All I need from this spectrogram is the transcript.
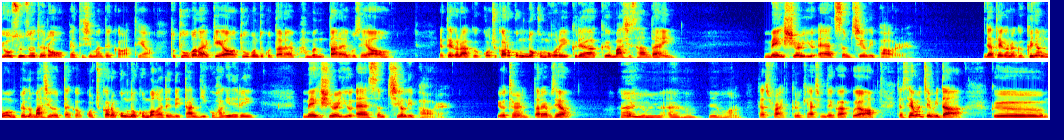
요 순서대로 뱉으시면 될 것 같아요. 또 두 번 할게요. 두 번 듣고 따라 한번 따라해 보세요. 야, 대건아 그 고춧가루 꼭 넣고 먹으래. 그래야 그 맛이 산다잉. Make sure you add some chili powder. 야 대건아 그 그냥 먹으면 별로 맛이 없다. 그 고춧가루 꼭 넣고 먹어야 되는데 단디 그 확인해래. Make sure you add some chili powder. Your turn. 따라해 보세요. That's right. 그렇게 하시면 될 것 같고요. 자, 세 번째입니다. 그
